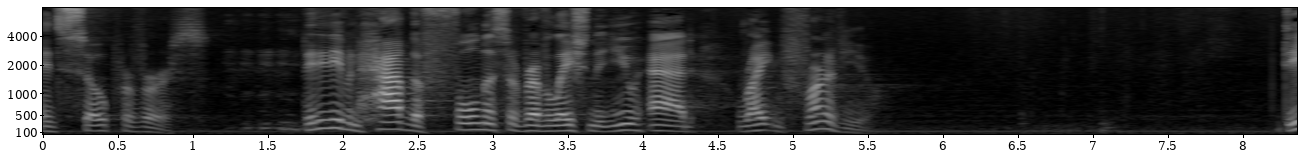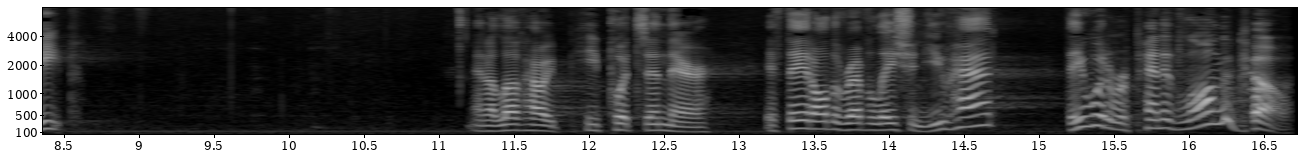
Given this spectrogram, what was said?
and so perverse. They didn't even have the fullness of revelation that you had right in front of you. Deep. And I love how he, he puts in there if they had all the revelation you had, they would have repented long ago.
